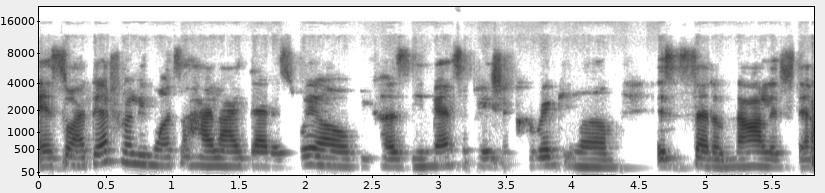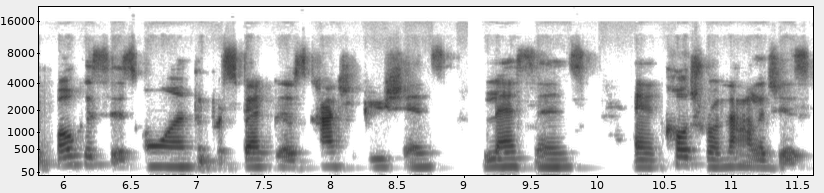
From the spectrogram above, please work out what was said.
And so I definitely want to highlight that as well because the emancipation curriculum is a set of knowledge that focuses on the perspectives, contributions, lessons, and cultural knowledges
